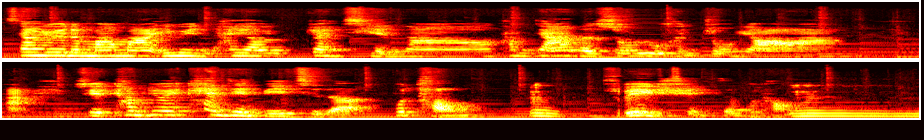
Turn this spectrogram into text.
三个月的妈妈，因为她要赚钱啊，他们家的收入很重要啊，啊，所以他们就会看见彼此的不同，嗯，所以选择不同，嗯，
